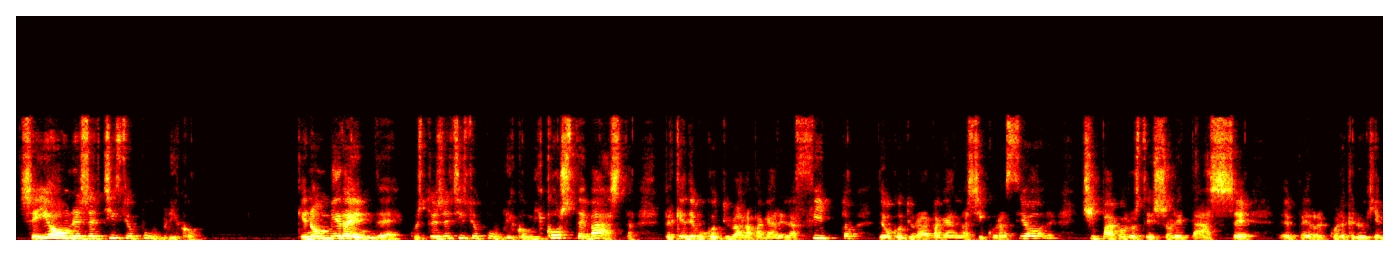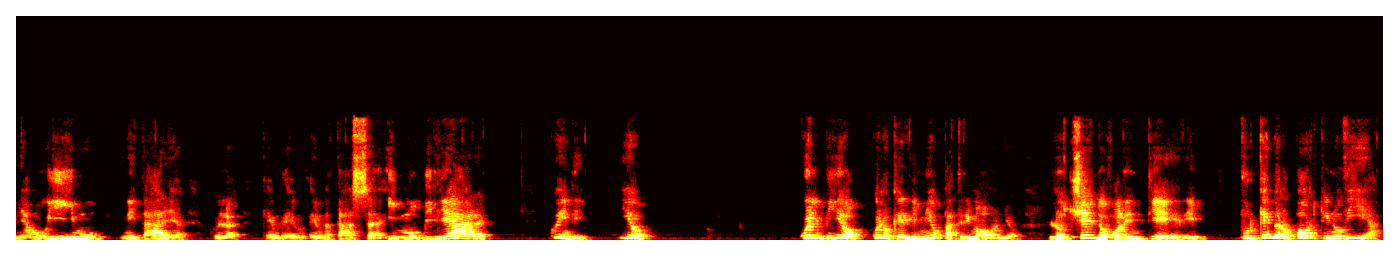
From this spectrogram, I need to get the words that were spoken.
se io ho un esercizio pubblico che non mi rende, questo esercizio pubblico mi costa e basta, perché devo continuare a pagare l'affitto, devo continuare a pagare l'assicurazione, ci pago lo stesso le tasse eh, per quella che noi chiamiamo IMU in Italia, quella che è una tassa immobiliare. Quindi io quel mio, quello che è il mio patrimonio lo cedo volentieri purché me lo portino via.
